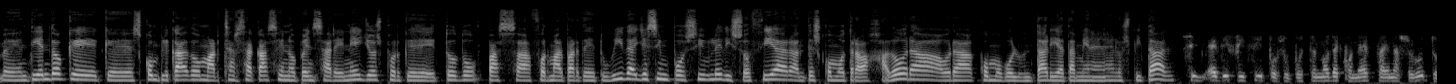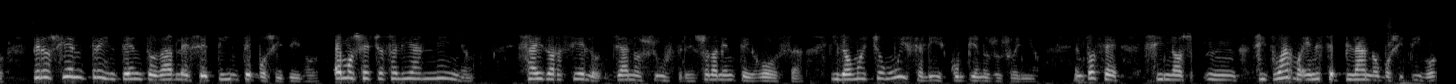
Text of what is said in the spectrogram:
Entiendo que, que, es complicado marcharse a casa y no pensar en ellos porque todo pasa a formar parte de tu vida y es imposible disociar antes como trabajadora, ahora como voluntaria también en el hospital. Sí, es difícil, por supuesto, no desconecta en absoluto, pero siempre intento darle ese tinte positivo. Hemos hecho feliz al niño, se ha ido al cielo, ya no sufre, solamente goza. Y lo hemos hecho muy feliz cumpliendo su sueño. Entonces, si nos mm, situamos en ese plano positivo,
